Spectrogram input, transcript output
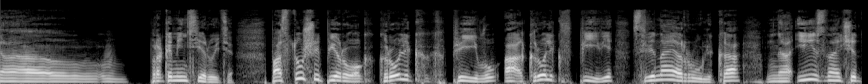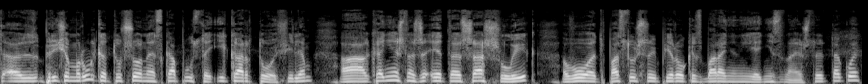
а, прокомментируйте. Пастуший пирог, кролик к пиву, а, кролик в пиве, свиная рулька, а, и, значит, причем рулька тушеная с капустой и картофелем. А, конечно же, это шашлык. Вот, пастуший пирог из баранины, я не знаю, что это такое.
